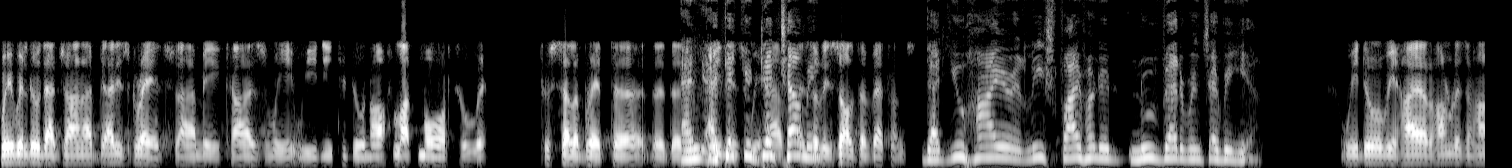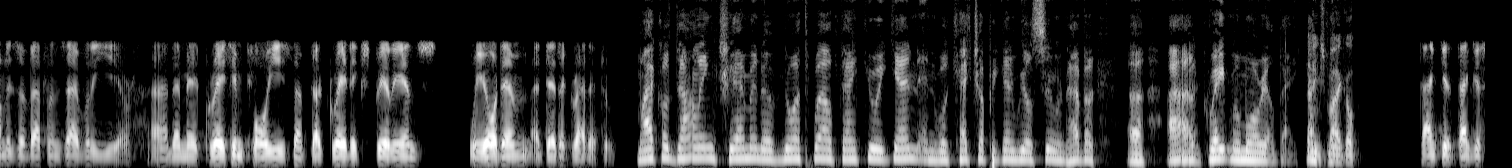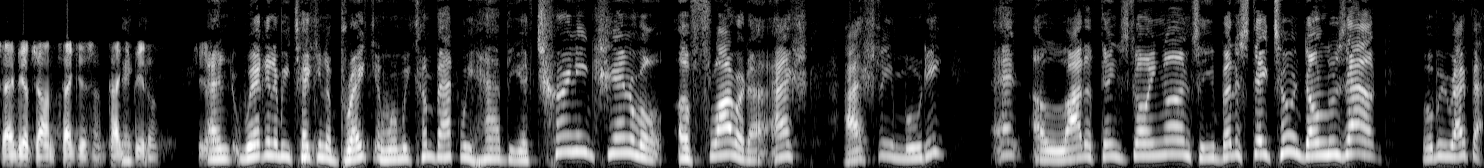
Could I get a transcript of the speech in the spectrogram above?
We will do that, John. That is great uh, because we, we need to do an awful lot more to to celebrate the the, the and I think you did tell me the result of veterans that you hire at least 500 new veterans every year. We do. We hire hundreds and hundreds of veterans every year. Uh, they make great employees. They've got great experience. We owe them a debt of gratitude. Michael Dowling, chairman of Northwell, thank you again, and we'll catch up again real soon. Have a, a, a great Memorial Day. Thank Thanks, you. Michael. Thank you. Thank you. Same here, John. Thank you. Thanks, Thank Peter. You. And we're going to be taking a break. And when we come back, we have the Attorney General of Florida, Ash, Ashley Moody, and a lot of things going on. So you better stay tuned. Don't lose out. We'll be right back.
